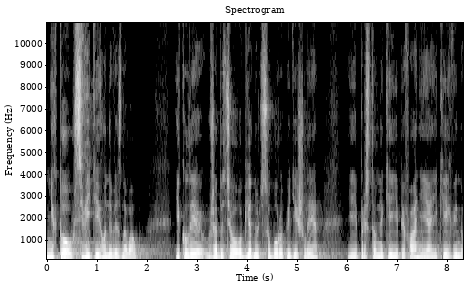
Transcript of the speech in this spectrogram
ніхто в світі його не визнавав. І коли вже до цього об'єднуючого собору підійшли, і представники Єпіфанія, яких він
